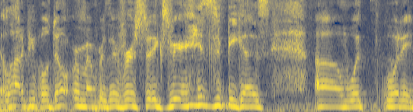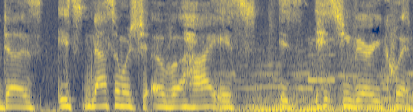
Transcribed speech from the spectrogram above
A lot of people don't remember their first experience because um, what what it does, it's not so much of a high; it's it hits you very quick.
